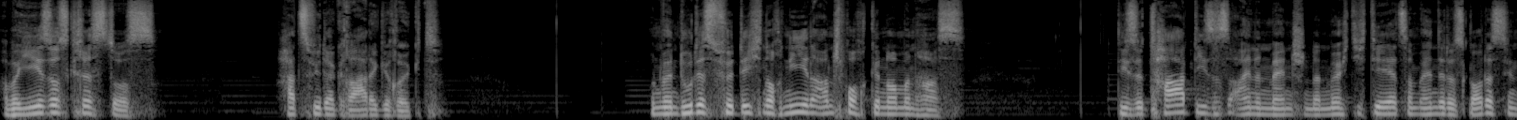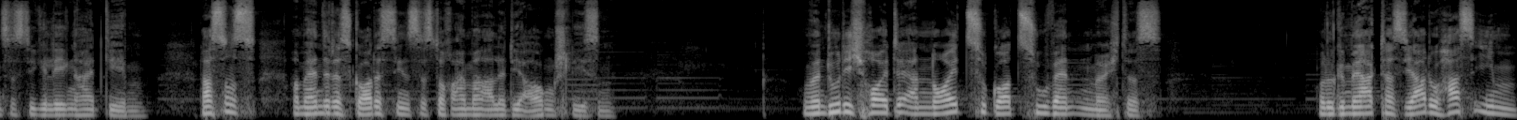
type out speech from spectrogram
aber Jesus Christus hat es wieder gerade gerückt. Und wenn du das für dich noch nie in Anspruch genommen hast, diese Tat dieses einen Menschen, dann möchte ich dir jetzt am Ende des Gottesdienstes die Gelegenheit geben. Lass uns am Ende des Gottesdienstes doch einmal alle die Augen schließen. Und wenn du dich heute erneut zu Gott zuwenden möchtest, weil du gemerkt hast, ja, du hast ihm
